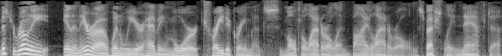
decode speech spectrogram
Mr. Roney, in an era when we are having more trade agreements, multilateral and bilateral, especially NAFTA,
